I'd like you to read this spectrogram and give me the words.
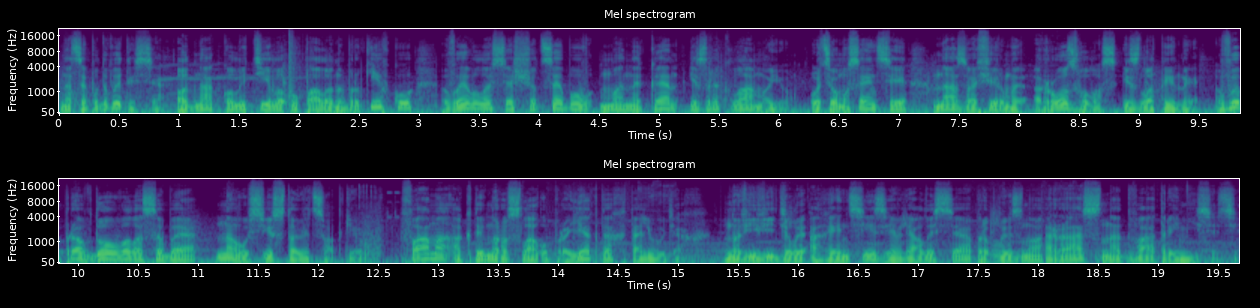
на це подивитися. Однак, коли тіло упало на бруківку, виявилося, що це був манекен із рекламою. У цьому сенсі назва фірми Розголос із латини виправдовувала себе на усі 100%. Фама активно росла у проєктах та людях. Нові відділи агенції з'являлися приблизно раз на 2-3 місяці.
